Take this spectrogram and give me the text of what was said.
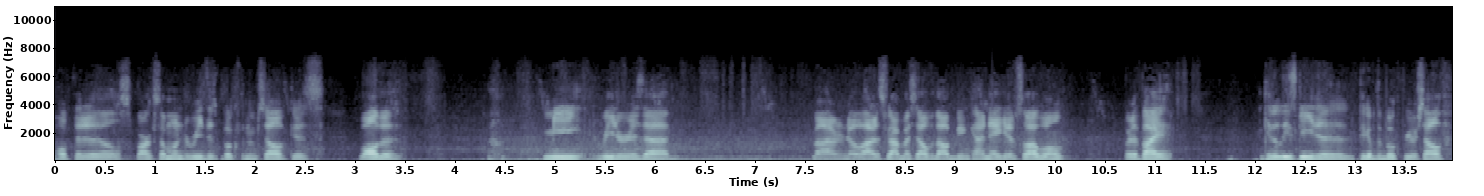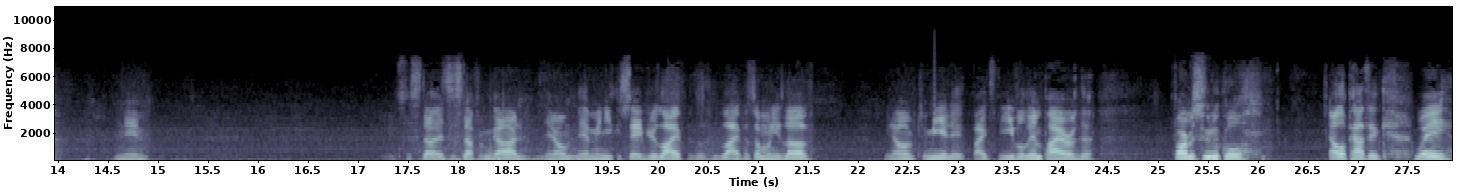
hope that it'll spark someone to read this book for themselves. Because while the me reader is a I don't know how to describe myself without being kind of negative, so I won't. But if I can at least get you to pick up the book for yourself, I mean, it's the stuff. It's the stuff from God. You know, I mean, you can save your life, the life of someone you love. You know, to me, it fights the evil empire of the pharmaceutical allopathic way,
